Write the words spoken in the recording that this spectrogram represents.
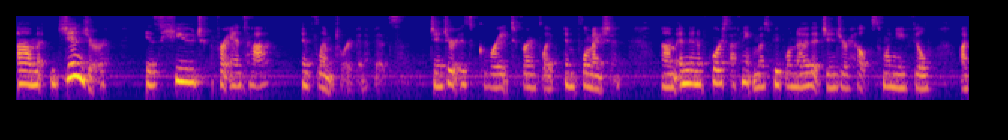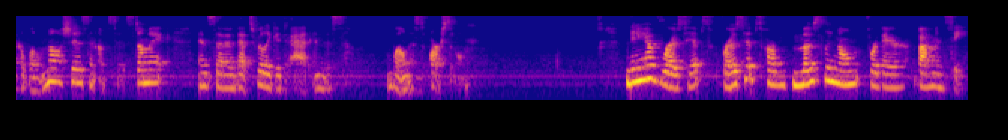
Um, ginger is huge for anti-inflammatory benefits. Ginger is great for infl inflammation. Um, and then, of course, I think most people know that ginger helps when you feel like a little nauseous and upset stomach. And so that's really good to add in this wellness arsenal. Then you have rose hips. Rose hips are mostly known for their vitamin C.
